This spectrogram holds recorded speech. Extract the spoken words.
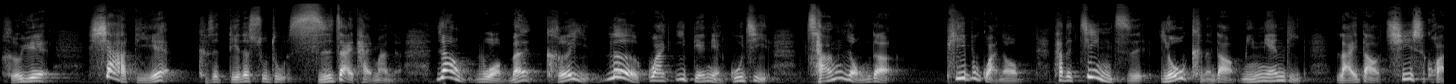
合约下跌。可是跌的速度实在太慢了，让我们可以乐观一点点估计，长荣的 P 不管哦，它的净值有可能到明年底来到七十块、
